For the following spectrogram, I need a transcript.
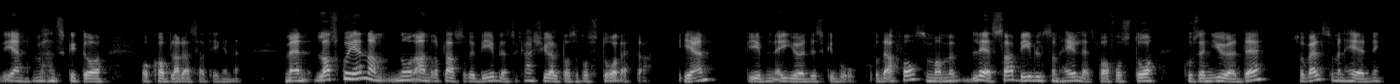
igjen vanskelig å, å koble disse tingene. Men la oss gå gjennom noen andre plasser i Bibelen som kanskje hjelper oss å forstå dette. Igjen, Bibelen er jødiske bok. og Derfor må vi lese Bibelen som helhet for å forstå hvordan en jøde så vel som en hedning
